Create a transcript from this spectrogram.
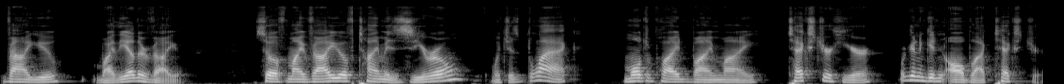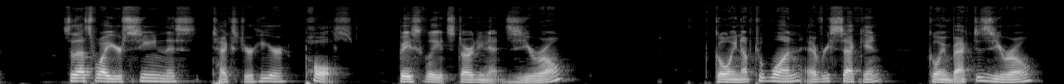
value by the other value. So if my value of time is 0, which is black, multiplied by my texture here, we're going to get an all black texture. So that's why you're seeing this texture here, pulse. Basically, it's starting at 0, going up to 1 every second, going back to 0,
